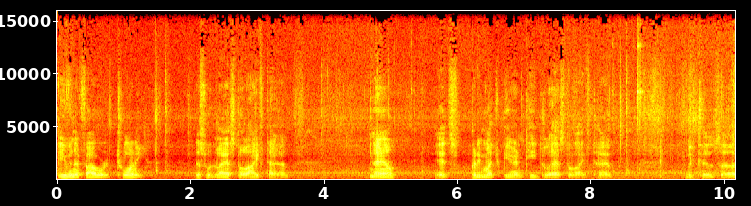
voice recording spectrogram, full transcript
even if I were 20 this would last a lifetime now it's pretty much guaranteed to last a lifetime because uh,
